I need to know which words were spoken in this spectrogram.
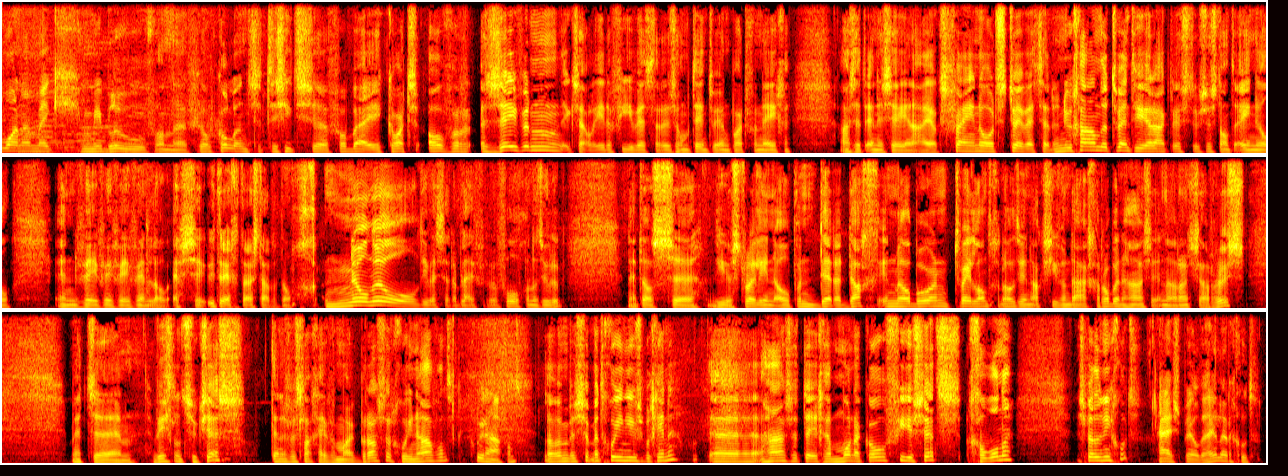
Wanna Make Me Blue van eh, Phil Collins. Het is iets eh, voorbij kwart over zeven. Ik zei al eerder vier wedstrijden, zometeen twee en kwart voor negen. AZ, NEC en Ajax Feyenoord. Twee wedstrijden nu gaande. Twente Heracles tussenstand 1-0. En VVV Venlo FC Utrecht, daar staat het nog 0-0. Die wedstrijden blijven we volgen natuurlijk. Net als eh de Australian Open. Derde dag in Melbourne. Twee landgenoten in actie vandaag. Robin Haase en Arantxa Rus. Met wisselend succes. Tennisverslaggever Mark Brasser, goedenavond. Goedenavond. Laten we met- goede nieuws beginnen. Eh Hazen tegen Monaco, vier sets, gewonnen. Speelde niet goed? Hij speelde heel erg goed.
